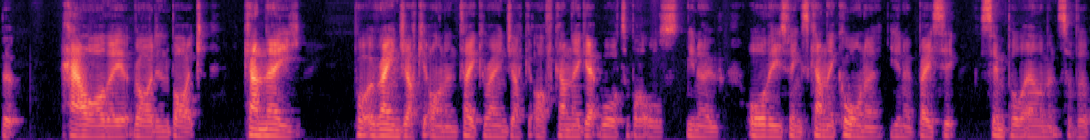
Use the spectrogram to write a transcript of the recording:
but how are they at riding a bike? Can they put a rain jacket on and take a rain jacket off? Can they get water bottles? You know, all these things. Can they corner? You know, basic, simple elements of a,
